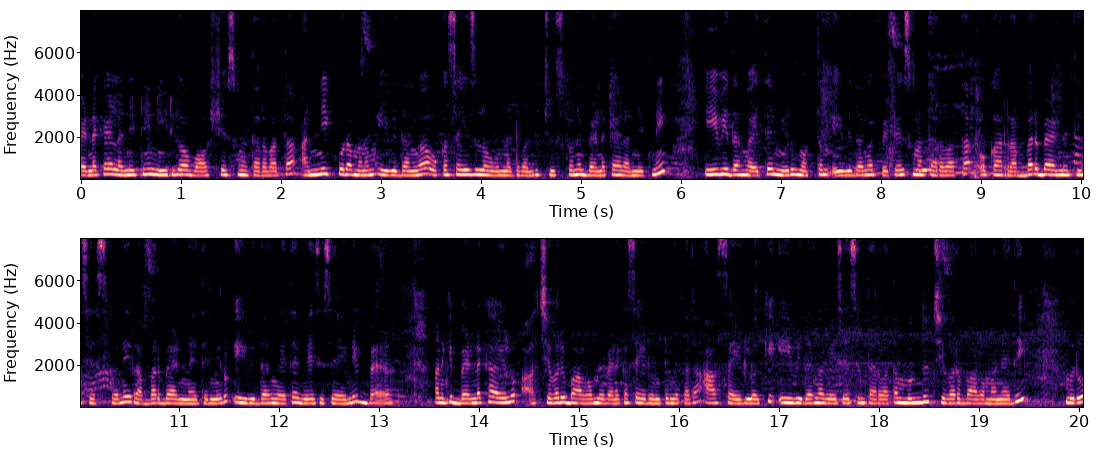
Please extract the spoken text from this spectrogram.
బెండకాయలన్నింటినీ నీట్గా వాష్ చేసుకున్న తర్వాత అన్నీ కూడా మనం ఈ విధంగా ఒక సైజులో ఉన్నటువంటి చూసుకొని బెండకాయలన్నింటినీ ఈ విధంగా అయితే మీరు మొత్తం ఈ విధంగా పెట్టేసుకున్న తర్వాత ఒక రబ్బర్ బ్యాండ్ని తీసేసుకొని రబ్బర్ బ్యాండ్ని అయితే మీరు ఈ విధంగా అయితే వేసేసేయండి. మనకి బెండకాయలు ఆ చివరి భాగం భాగంలో వెనక సైడ్ ఉంటుంది కదా ఆ సైడ్లోకి ఈ విధంగా వేసేసిన తర్వాత ముందు చివరి భాగం అనేది మీరు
